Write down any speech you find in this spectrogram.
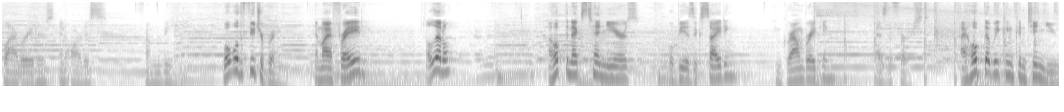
collaborators and artists from the beginning. What will the future bring? Am I afraid? A little. I hope the next 10 years will be as exciting and groundbreaking as the first. I hope that we can continue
